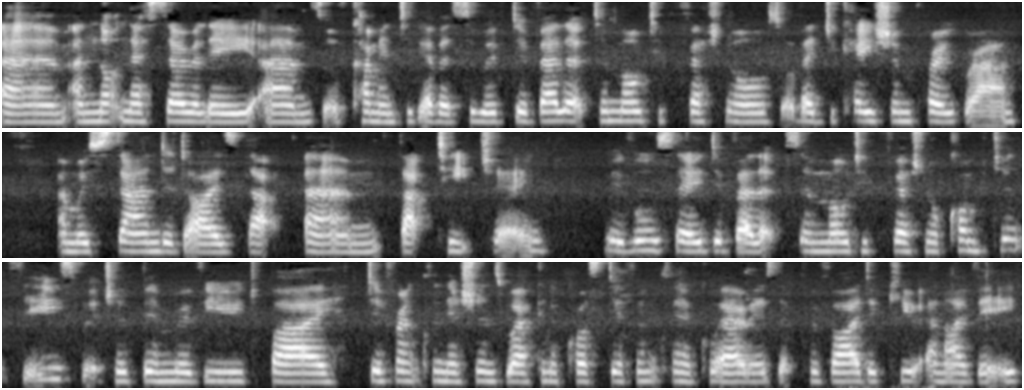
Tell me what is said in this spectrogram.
Um, and not necessarily um, sort of coming together. So we've developed a multi-professional sort of education program and we've standardized that um, that teaching. We've also developed some multi-professional competencies which have been reviewed by different clinicians working across different clinical areas that provide acute NIV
